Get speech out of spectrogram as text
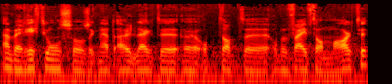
En wij richten ons, zoals ik net uitlegde, eh, op, dat, eh, op een vijftal markten.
